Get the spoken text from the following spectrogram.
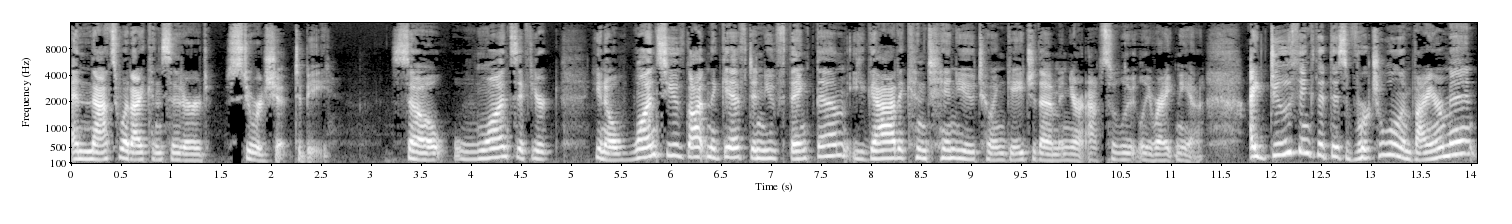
And that's what I considered stewardship to be. So once if you're you know, once you've gotten the gift and you've thanked them, you got to continue to engage them. And you're absolutely right, Nia. I do think that this virtual environment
